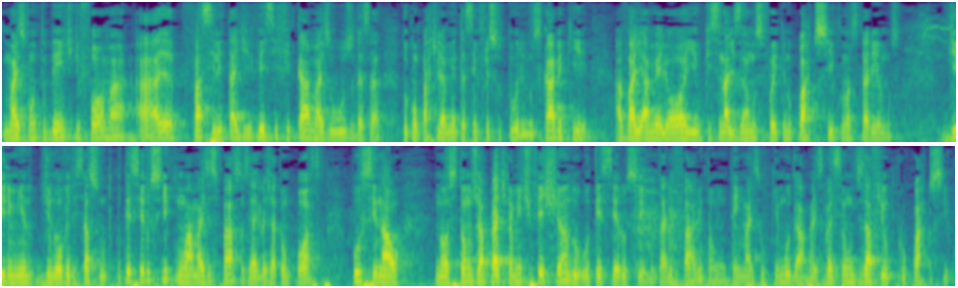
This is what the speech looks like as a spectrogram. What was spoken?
mais contundente de forma a facilitar e diversificar mais o uso dessa, do compartilhamento dessa infraestrutura e nos cabe aqui avaliar melhor e o que sinalizamos foi que no quarto ciclo nós estaríamos dirimindo de novo esse assunto. Para o terceiro ciclo não há mais espaço, as regras já estão postas, por sinal nós estamos já praticamente fechando o terceiro ciclo tarifário, então não tem mais o que mudar, mas vai ser um desafio para o quarto ciclo.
